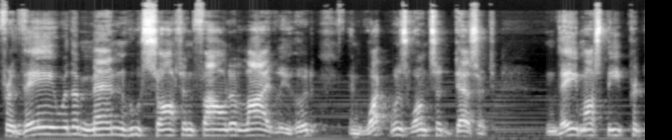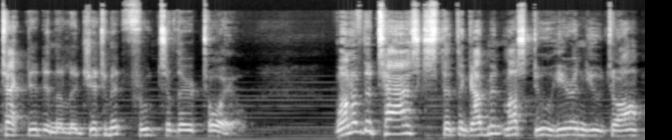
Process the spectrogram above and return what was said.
For they were the men who sought and found a livelihood in what was once a desert, and they must be protected in the legitimate fruits of their toil. One of the tasks that the government must do here in Utah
